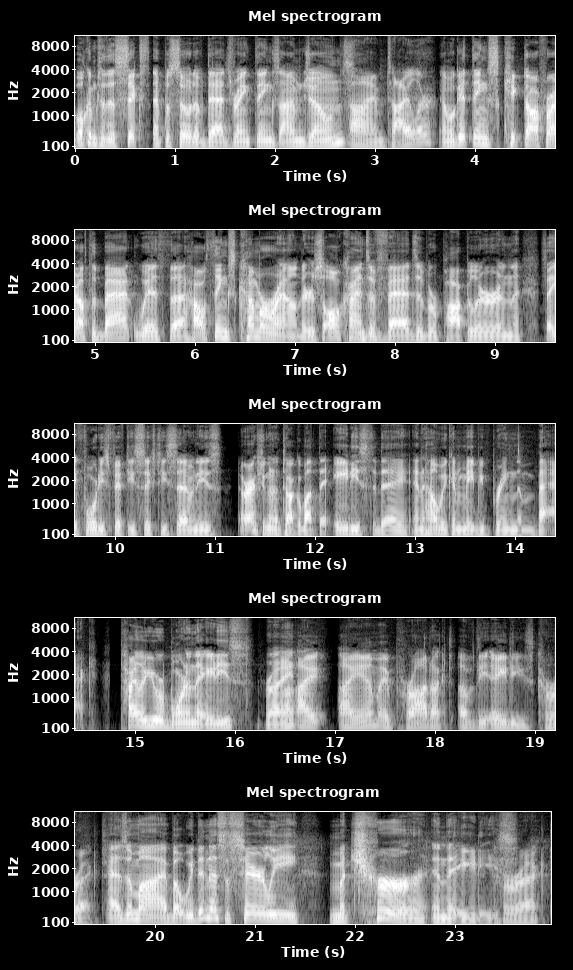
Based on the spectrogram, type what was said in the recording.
Welcome to the sixth episode of Dad's Rank Things. I'm Jones. I'm Tyler. And we'll get things kicked off right off the bat with uh, how things come around. There's all kinds of fads that were popular in the, say, 40s, 50s, 60s, 70s. We're actually going to talk about the 80s today and how we can maybe bring them back. Tyler, you were born in the 80s, right? I, I am a product of the 80s, correct. As am I, but we didn't necessarily mature in the 80s. Correct.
